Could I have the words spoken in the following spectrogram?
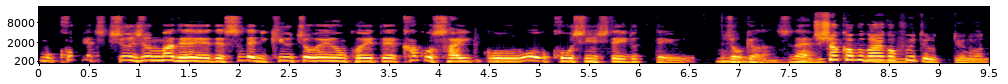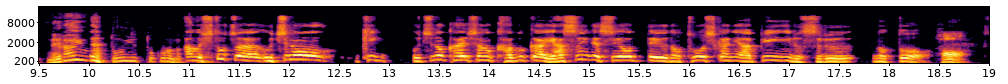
もう今月中旬までですでに9兆円を超えて、過去最高を更新しているっていう状況なんですね、うん、自社株買いが増えてるっていうのは、狙いはどういうところなんですか、ね、あの一つは、うちのうちの会社の株価安いですよっていうのを投資家にアピールするのと、はあ、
